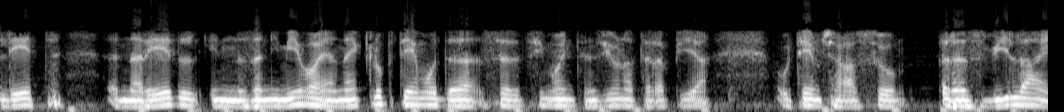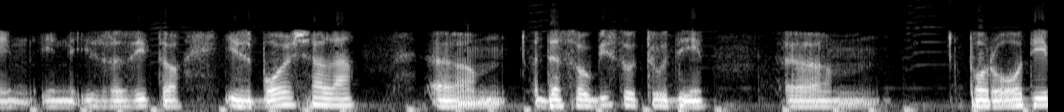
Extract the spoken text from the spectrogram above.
let naredili. In zanimivo je, ne, kljub temu, da se recimo intenzivna terapija v tem času razvila in, in izrazito izboljšala, um, da so v bistvu tudi um, porodi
